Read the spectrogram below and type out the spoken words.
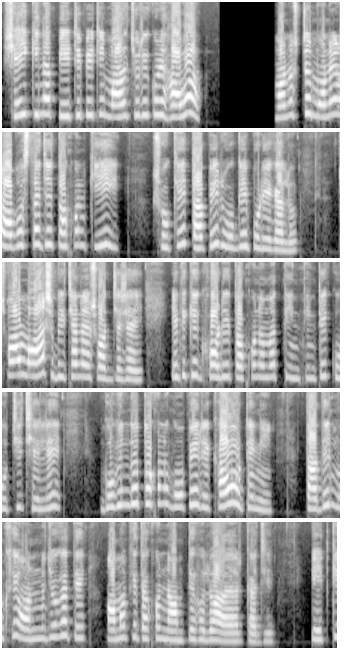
সেই কিনা পেটে পেটে মাল চুরি করে হাওয়া? মানুষটার মনের অবস্থা যে তখন কি? শোকে তাপে রোগে পড়ে গেল। ছ মাস বিছানায় শয্যাশায়ী এদিকে ঘরে তখন আমার তিন তিনটে কচি ছেলে। গোবিন্দ তখন গোপে রেখাও ওঠেনি। তাদের মুখে অন্ন জোগাতে আমাকে তখন নামতে হলো আয়ার কাজে। পেট কি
